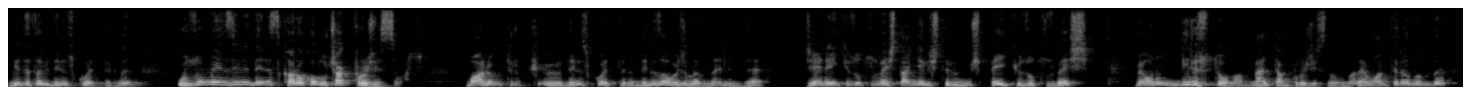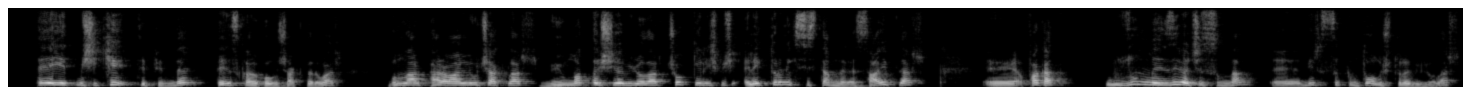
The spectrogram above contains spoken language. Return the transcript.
Bir de tabii deniz kuvvetlerinin uzun menzilli deniz karakol uçak projesi var. Malum Türk e, Deniz Kuvvetleri'nin, deniz havacılarının elinde CN-235'ten geliştirilmiş P-235 ve onun bir üstü olan Meltem projesinde bunlar envantere alındı. P-72 tipinde deniz karakol uçakları var. Bunlar pervaneli uçaklar, mühimmat taşıyabiliyorlar. Çok gelişmiş elektronik sistemlere sahipler. E, fakat uzun menzil açısından e, bir sıkıntı oluşturabiliyorlar.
